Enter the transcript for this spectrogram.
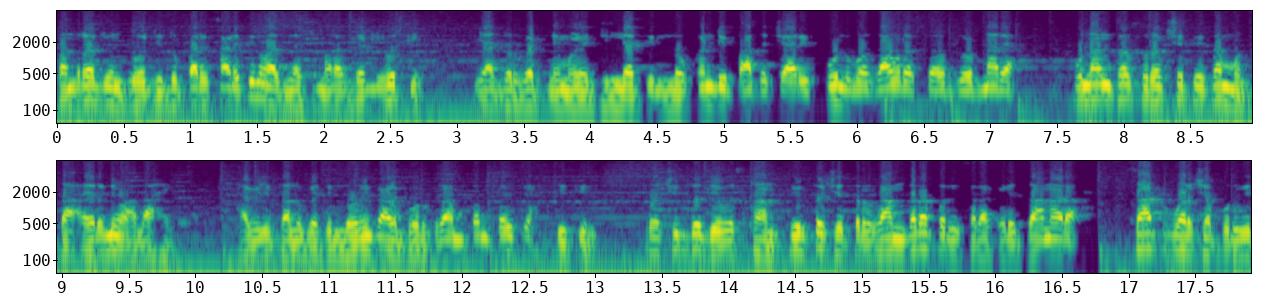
पंधरा जून रोजी दुपारी साडेतीन वाजण्या सुमारास घडली होती. या दुर्घटनेमुळे जिल्ह्यातील लोखंडी पादचारी पूल व गाव रस्त्यावर जोडणाऱ्या पुलांचा सुरक्षतेचा मुद्दा ऐरणीवर आला आहे. हवेली तालुक्यातील लोणी काळभोर ग्रामपंचायत हद्दीतील प्रसिद्ध देवस्थान तीर्थक्षेत्र रामदरा परिसराकडे जाणारा साठ वर्षापूर्वी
